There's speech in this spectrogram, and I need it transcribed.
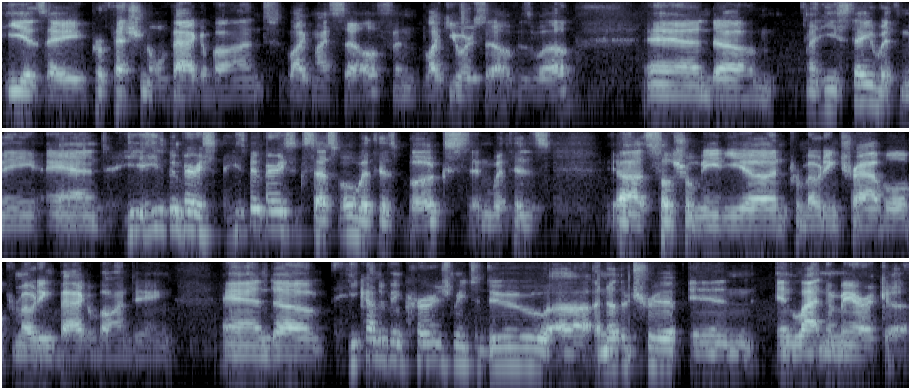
he is a professional vagabond like myself and like yourself as well and um, and he stayed with me and he, he's been very he's been very successful with his books and with his uh, social media and promoting travel promoting vagabonding and um, he kind of encouraged me to do uh, another trip in in latin america.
